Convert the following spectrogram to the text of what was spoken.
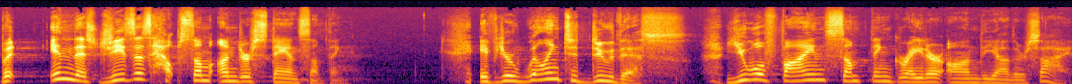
But in this, Jesus helps them understand something. If you're willing to do this, you will find something greater on the other side.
